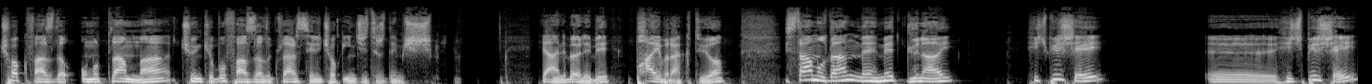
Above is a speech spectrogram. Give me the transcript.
çok fazla umutlanma çünkü bu fazlalıklar seni çok incitir demiş. Yani böyle bir pay bırak diyor. İstanbul'dan Mehmet Günay hiçbir şey e, hiçbir şey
